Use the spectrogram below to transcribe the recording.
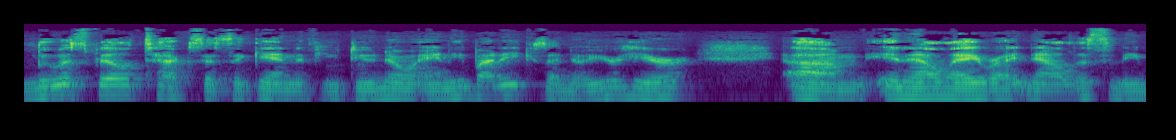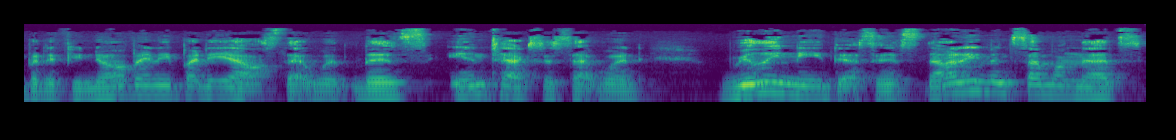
Lewisville, Texas. Again, if you do know anybody, because I know you're here um, in LA right now listening, but if you know of anybody else that would lives in Texas that would really need this, and it's not even someone that's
